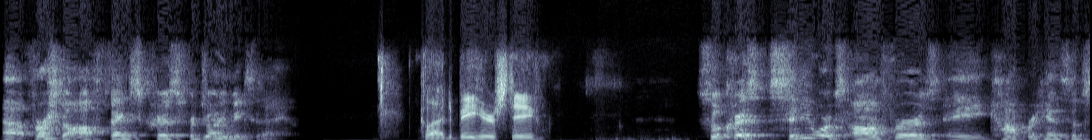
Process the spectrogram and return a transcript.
Uh, first off, thanks, Chris, for joining me today. Glad to be here, Steve. So, Chris, CityWorks offers a comprehensive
